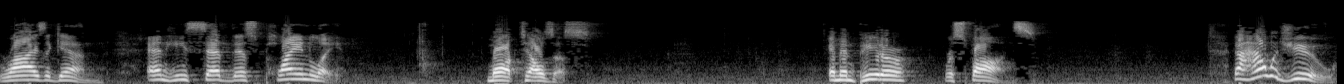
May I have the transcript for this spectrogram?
rise again. And he said this plainly. Mark tells us. And then Peter responds. Now, how would you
